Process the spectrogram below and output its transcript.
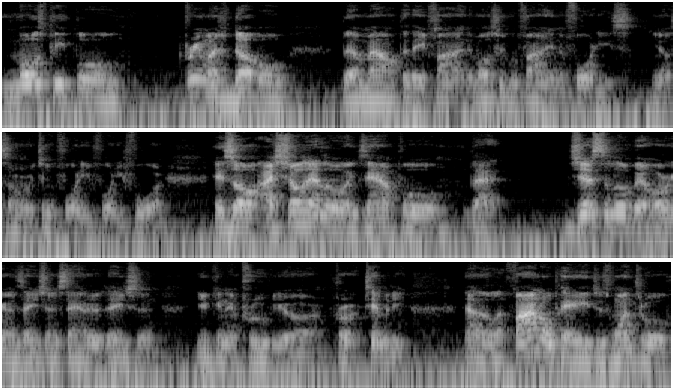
most people pretty much double the amount that they find. And most people find in the 40s, you know, somewhere between 40 and 44. And so I show that little example that just a little bit of organization and standardization, you can improve your productivity. Now, the final page is 1 through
